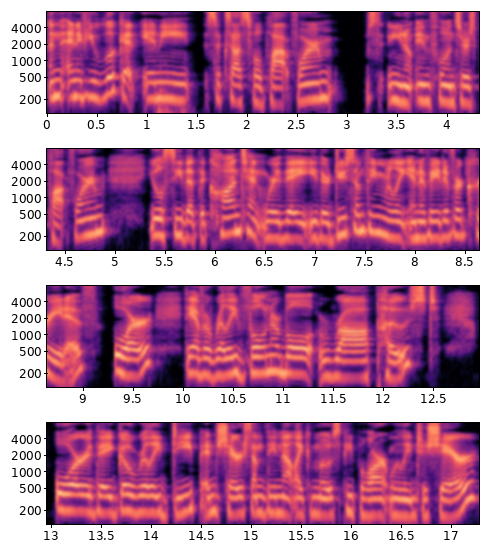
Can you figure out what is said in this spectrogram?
And, and if you look at any successful platform, you know, influencers platform, you'll see that the content where they either do something really innovative or creative, or they have a really vulnerable, raw post, or they go really deep and share something that like most people aren't willing to share,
